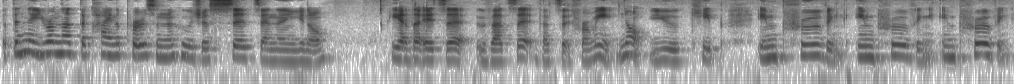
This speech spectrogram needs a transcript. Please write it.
but then you're not the kind of person who just sits and then you know yeah that is it. That's it. That's it for me. No you keep improving improving improving.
